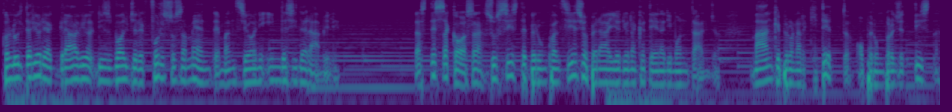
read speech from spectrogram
con l'ulteriore aggravio di svolgere forzosamente mansioni indesiderabili. La stessa cosa sussiste per un qualsiasi operaio di una catena di montaggio, ma anche per un architetto o per un progettista,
